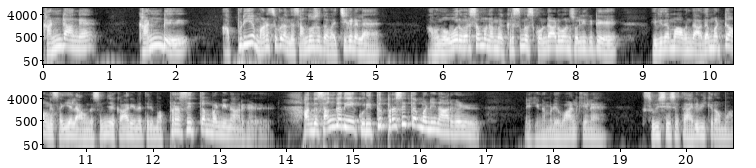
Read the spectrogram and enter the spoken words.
கண்டாங்க. கண்டு அப்படியே மனசுக்குள்ள அந்த சந்தோஷத்தை வச்சுக்கிடலை. அவங்க ஒவ்வொரு வருஷமும் நம்ம கிறிஸ்மஸ் கொண்டாடுவோம்னு சொல்லிக்கிட்டு இவ்விதமாக வந்து அதை மட்டும் அவங்க செய்யலை. அவங்க செஞ்ச காரியம் என்ன தெரியுமா? பிரசித்தம் பண்ணினார்கள். அந்த சங்கதியை குறித்து பிரசித்தம் பண்ணினார்கள். இன்றைக்கி நம்முடைய வாழ்க்கையில் சுவிசேஷத்தை அறிவிக்கிறோமா?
